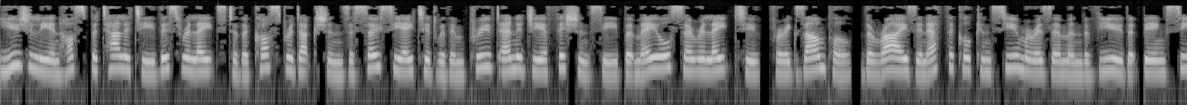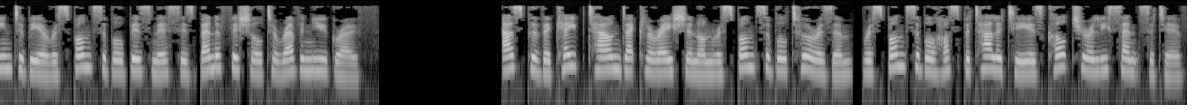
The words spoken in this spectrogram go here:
Usually in hospitality this relates to the cost reductions associated with improved energy efficiency but may also relate to, for example, the rise in ethical consumerism and the view that being seen to be a responsible business is beneficial to revenue growth. As per the Cape Town Declaration on Responsible Tourism, responsible hospitality is culturally sensitive.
